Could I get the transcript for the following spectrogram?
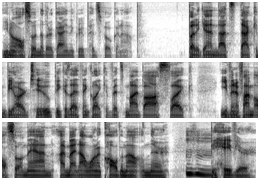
you know, also another guy in the group had spoken up. But again, that's that can be hard too because I think like if it's my boss, like even if I'm also a man, I might not want to call them out on their behavior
